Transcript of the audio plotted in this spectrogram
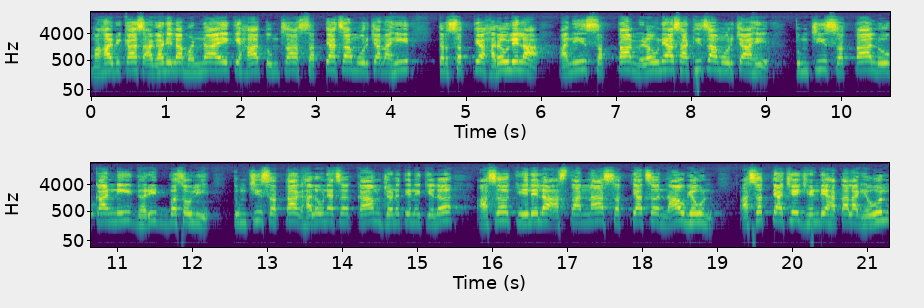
महाविकास आघाडीला म्हणणं आहे की हा तुमचा सत्याचा मोर्चा नाही तर सत्य हरवलेला. आणि सत्ता मिळवण्यासाठीचा मोर्चा आहे. तुमची सत्ता लोकांनी घरी बसवली. तुमची सत्ता घालवण्याचं काम जनतेने केलं. असं केलेलं असताना सत्याचं नाव घेऊन असत्याचे झेंडे हाताला घेऊन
